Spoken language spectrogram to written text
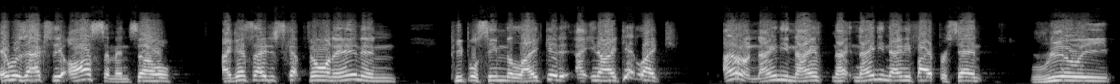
It was actually awesome. And so I guess I just kept filling in and people seemed to like it. I, you know, I get like, I don't know, 99, 90, 95% really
